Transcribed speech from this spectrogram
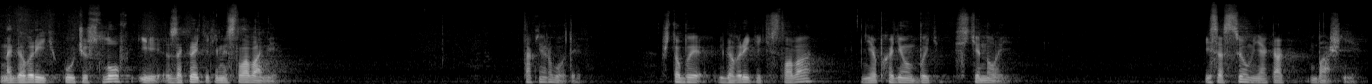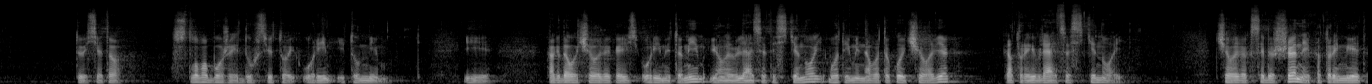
наговорить кучу слов и закрыть этими словами. Так не работает. Чтобы говорить эти слова, необходимо быть стеной. И сосцы у меня как башни. То есть это Слово Божие и Дух Святой, Урим и Тумим. И когда у человека есть Урим и Тумим, и он является этой стеной, вот именно вот такой человек, который является стеной, человек совершенный, который имеет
